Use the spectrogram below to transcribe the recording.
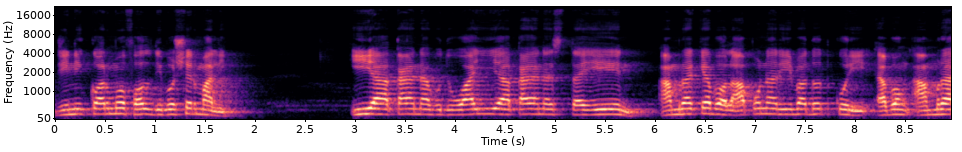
যিনি কর্মফল দিবসের মালিক। ইয়া কায়নাবুদু ওয়াইয়া কায়নাস্তাইন আমরা কেবল আপনার ইবাদত করি এবং আমরা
